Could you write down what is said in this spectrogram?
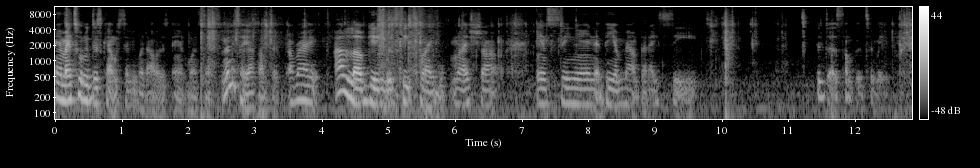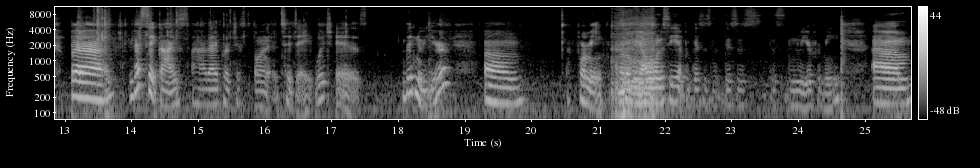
And my total discount was seventy one dollars and one cent. Let me tell y'all something. All right, I love getting receipts I when I shop and seeing the amount that I saved. It does something to me. But uh, that's it, guys. Uh, that I purchased on today, which is the new year. Um, for me, I don't know if y'all want to see it, but this is this is new year for me. Um,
